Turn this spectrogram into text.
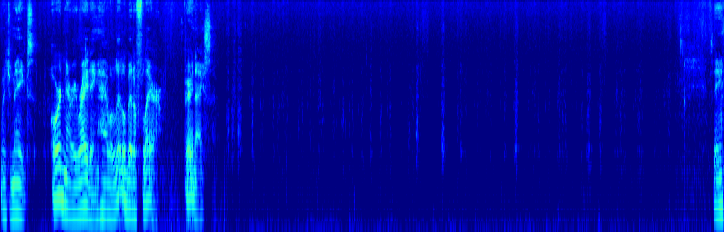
which makes ordinary writing have a little bit of flair. Very nice. See,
